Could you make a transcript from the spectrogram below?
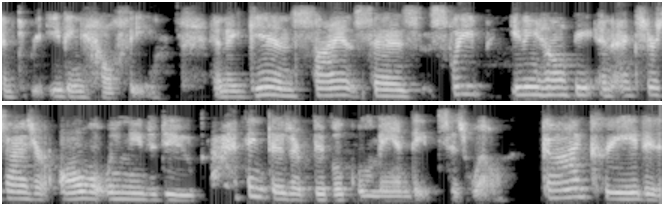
and through eating healthy. And again, science says sleep, eating healthy, and exercise are all what we need to do. I think those are biblical mandates as well. God created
